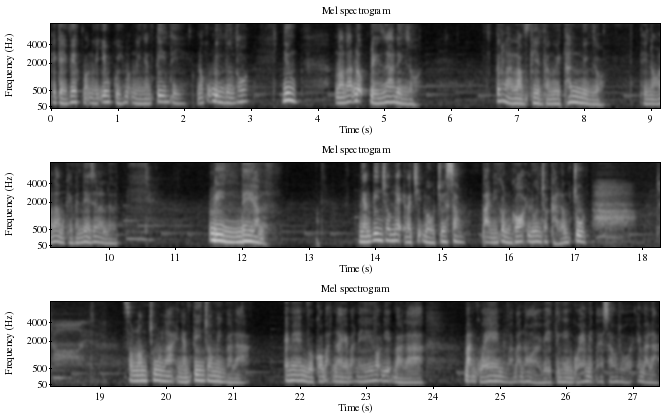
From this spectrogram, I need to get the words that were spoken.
Thì cái việc mọi người yêu quý mọi người nhắn tin thì nó cũng bình thường thôi nhưng nó đã động đến gia đình rồi. Tức là làm phiền cả người thân mình rồi. Thì nó là một cái vấn đề rất là lớn. Đỉnh điểm. Nhắn tin cho mẹ và chị bầu chưa xong bạn ấy còn gọi luôn cho cả long chun. Trời. xong long chun lại nhắn tin cho mình bảo là em em vừa có bạn này bạn ấy gọi điện bảo là bạn của em và bạn hỏi về tình hình của em hiện tại sao rồi. Em bảo là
